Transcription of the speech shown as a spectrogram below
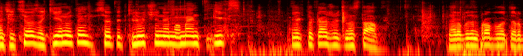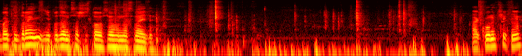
Значить, все закинути, все підключене, момент X, як то кажуть, настав. Зараз будемо пробувати робити дрень і подивимося, що з того всього нас вийде. А кумчик, ні?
